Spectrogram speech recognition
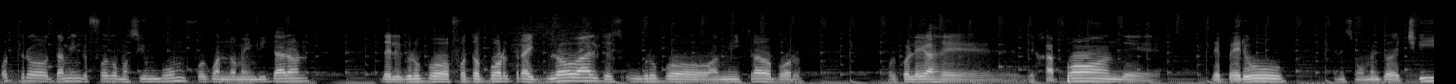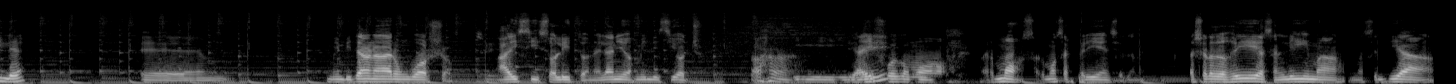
otro también que fue como si un boom fue cuando me invitaron del grupo Photo Portrait Global, que es un grupo administrado por por colegas de, Japón, de, Perú, en ese momento de Chile. Eh, me invitaron a dar un workshop, ahí sí, solito, en el año 2018. Y, ahí, fue como hermosa, hermosa experiencia también. Ayer dos días en Lima, me sentía,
